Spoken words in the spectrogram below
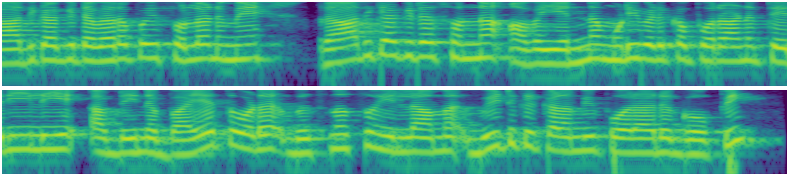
ராதிகா கிட்ட வேற போய் சொல்லணுமே. ராதிகா கிட்ட சொன்னா அவ என்ன முடிவெடுக்க போறான்னு தெரியலையே அப்படின்னு பயத்தோட பிஸ்னஸும் இல்லாம வீட்டுக்கு கிளம்பி போறாரு கோபி.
